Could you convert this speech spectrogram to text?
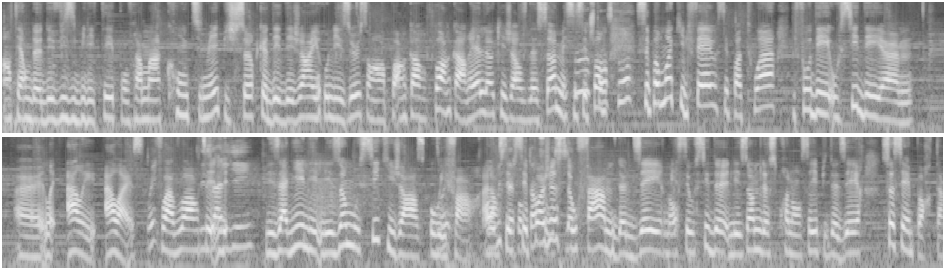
en termes de, de, visibilité pour vraiment continuer. Puis je suis sûre que des, des gens, ils roulent les yeux, sont pas encore, pas encore elles là, qui jasent de ça, mais si c'est pas, c'est pas moi qui le fais, c'est pas toi. Il faut des, aussi des, euh, euh, ally- allies. Il faut avoir Les alliés. les alliés, les, les hommes aussi qui jasent haut Oui. et fort. Ah Alors, oui, c'est pas juste aussi. aux femmes de le dire, Non. mais c'est aussi de, les hommes de se prononcer puis de dire ça, c'est important.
